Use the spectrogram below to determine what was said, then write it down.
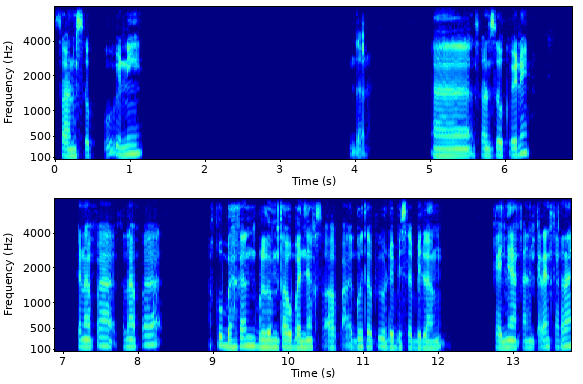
Son Suk-ku ini bentar, eee, Son Suk-ku ini kenapa kenapa aku bahkan belum tahu banyak soal Pak Gu, tapi udah bisa bilang kayaknya akan keren karena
